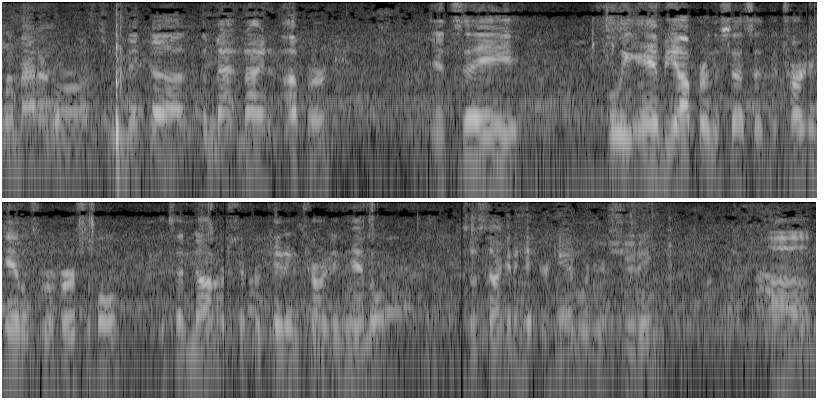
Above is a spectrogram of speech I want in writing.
the Matador on. So we make uh, the Mat 9 upper. It's a fully ambi upper in the sense that the charging handle is reversible. It's a non-reciprocating charging handle, so it's not going to hit your hand when you're shooting. Um,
